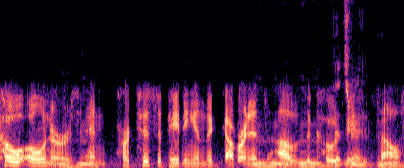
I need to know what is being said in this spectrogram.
co-owners mm-hmm. and participating in the governance mm-hmm. of the mm-hmm. code base right. itself.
